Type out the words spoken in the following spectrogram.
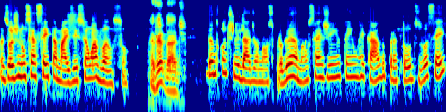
Mas hoje não se aceita mais, isso é um avanço. É verdade. Dando continuidade ao nosso programa, o Serginho tem um recado para todos vocês.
